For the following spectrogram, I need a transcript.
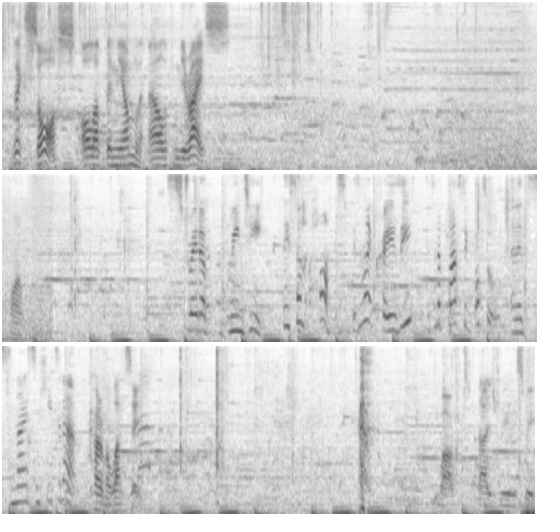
It's like sauce all up in the omelette, all up in the rice. Wow. Straight up green tea. They sell it hot. Isn't that crazy? It's in a plastic bottle and it's nice and heated up. Caramel latte. wow, that is really sweet.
